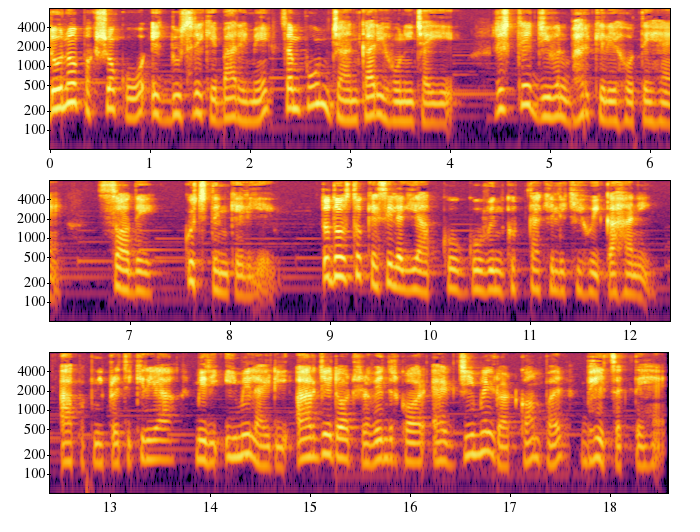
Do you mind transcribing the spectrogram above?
दोनों पक्षों को एक दूसरे के बारे में संपूर्ण जानकारी होनी चाहिए। रिश्ते जीवन भर के लिए होते हैं, सौदे कुछ दिन के लिए। तो दोस्तों, कैसी लगी आपको गोविंद गुप्ता की लिखी हुई कहानी? आप अपनी प्रतिक्रिया मेरी email ID R J dot Ravindra Kaur at gmail dot com भेज सकते हैं।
